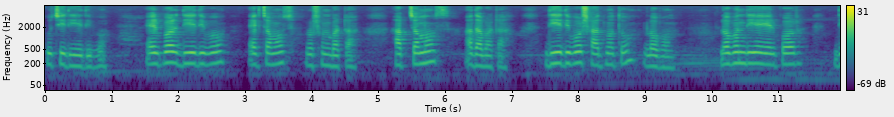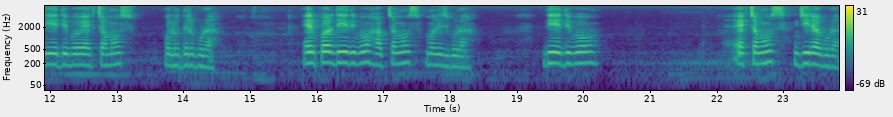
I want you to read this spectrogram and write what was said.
কুচি দিয়ে দিব। এরপর দিয়ে দিব এক চামচ রসুন বাটা, হাফ চামচ আদা বাটা। দিয়ে দিব স্বাদ মতো লবণ। লবণ দিয়ে এরপর দিয়ে দিব এক চামচ হলুদের গুঁড়া। এরপর দিয়ে দিব হাফ চামচ মরিচ গুঁড়া। দিয়ে দিব এক চামচ জিরা গুঁড়া।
